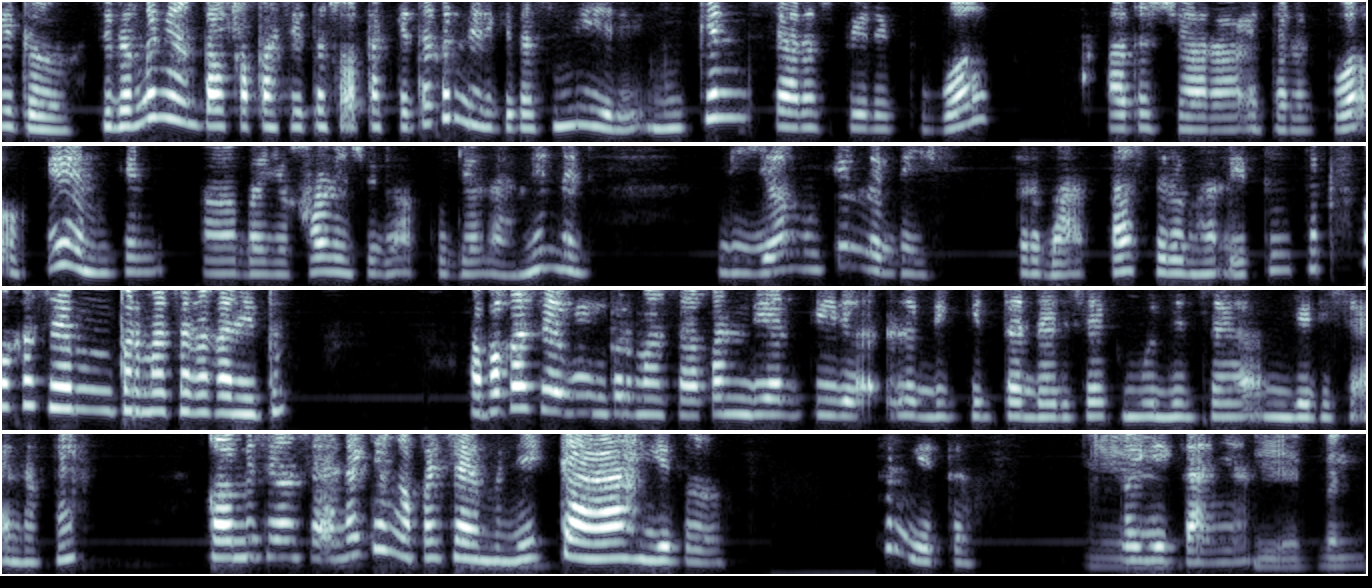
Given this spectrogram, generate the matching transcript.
Gitu. Sedangkan yang tahu kapasitas otak kita kan diri kita sendiri. Mungkin secara spiritual atau secara intelektual, oke, mungkin uh, banyak hal yang sudah aku jalanin dan dia mungkin lebih terbatas dalam hal itu. Tapi apakah saya mempermasalahkan itu? Apakah saya mempermasalahkan dia tidak lebih pintar dari saya kemudian saya menjadi seenaknya? Kalau misalnya seenaknya ngapain saya menikah gitu loh. Kan gitu Iya, logikanya. iya ben.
